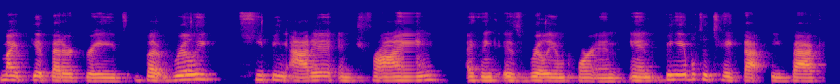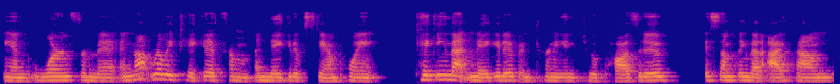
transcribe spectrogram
might get better grades but really keeping at it and trying i think is really important and being able to take that feedback and learn from it and not really take it from a negative standpoint taking that negative and turning it into a positive is something that i found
